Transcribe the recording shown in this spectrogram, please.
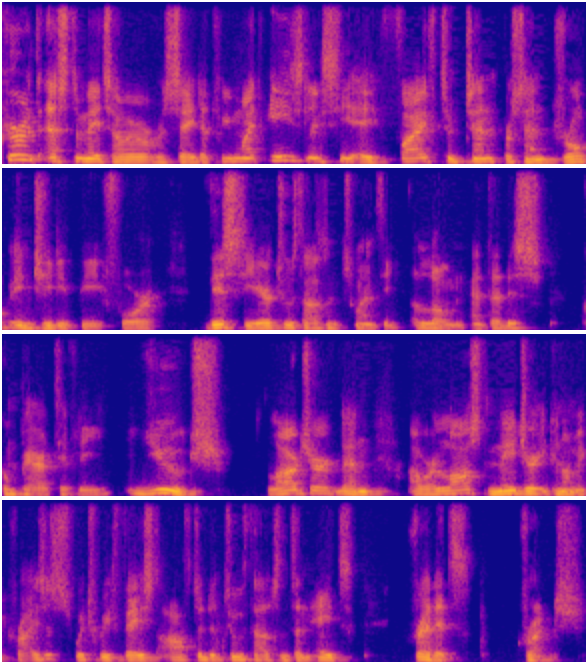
Current estimates, however, say that we might easily see a 5 to 10% drop in GDP for this year, 2020 alone. And that is comparatively huge, larger than our last major economic crisis, which we faced after the 2008 credit crunch.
